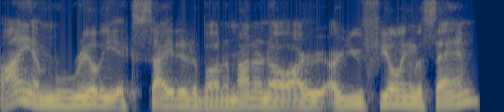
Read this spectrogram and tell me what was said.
I am really excited about him. I don't know. Are, are you feeling the same?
